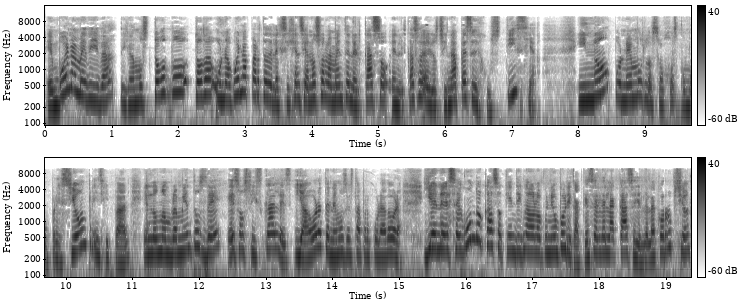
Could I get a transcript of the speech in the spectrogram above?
En buena medida, digamos, todo, toda una buena parte de la exigencia, no solamente en el caso, en el caso de Ayotzinapa, es de justicia y no ponemos los ojos como presión principal en los nombramientos de esos fiscales y ahora tenemos esta procuradora. Y en el segundo caso que ha indignado la opinión pública, que es el de la casa y el de la corrupción,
